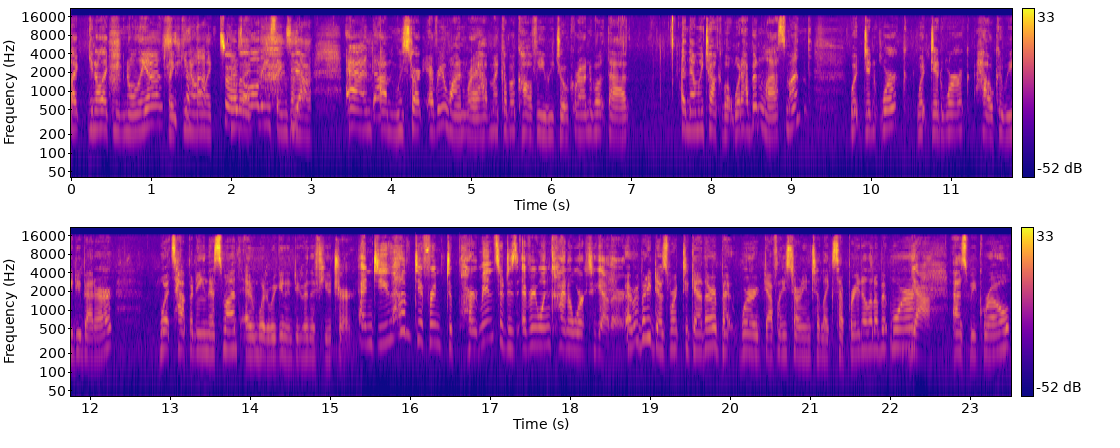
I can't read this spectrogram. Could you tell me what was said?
Like you know, like Magnolia, like you know, like totally. there's all these things Yeah. there. And um, we start every one where I have my cup of coffee. We joke around about that, and then we talk about what happened last month, what didn't work, what did work, how could we do better, what's happening this month, and what are we going to do in the future. And do you have different departments, or does everyone kind of work together? Everybody does work together, but we're definitely starting to like separate a little bit more Yeah. as we grow.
